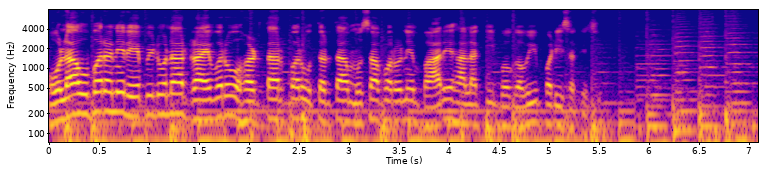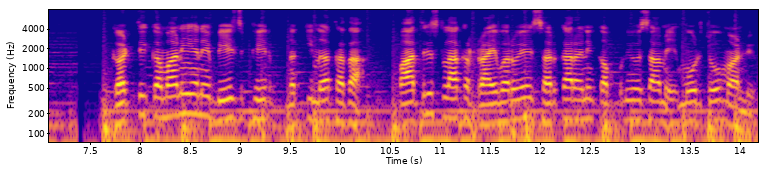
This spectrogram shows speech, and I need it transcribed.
ઓલા, ઉબર અને રેપિડોના ડ્રાઈવરો હડતાળ પર ઉતરતા મુસાફરોને ભારે હાલાકી ભોગવવી પડી શકે છે. ઘટતી કમાણી અને બેઝ ફેર નક્કી ન થતા પાંત્રીસ લાખ ડ્રાઈવરોએ સરકાર અને કંપનીઓ સામે મોરચો માંડ્યો.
